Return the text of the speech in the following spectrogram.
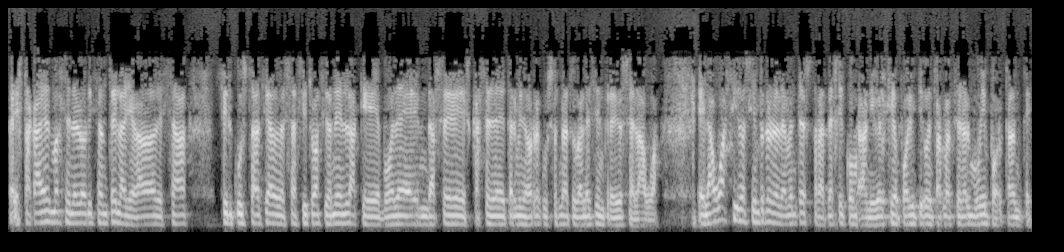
está cada vez más en el horizonte la llegada de esa circunstancia o de esa situación en la que pueden darse escasez de determinados recursos naturales, entre ellos el agua. El agua ha sido siempre un elemento estratégico a nivel geopolítico internacional muy importante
